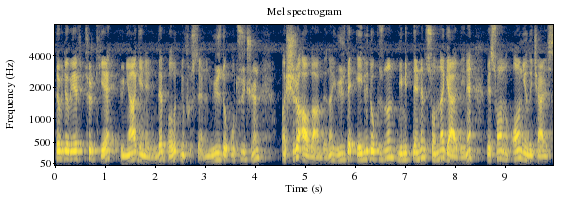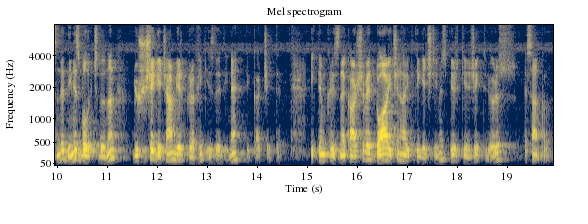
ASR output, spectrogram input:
WWF Türkiye, dünya genelinde balık nüfuslarının %33'ünün aşırı avlandığına, %59'unun limitlerinin sonuna geldiğine ve son 10 yıl içerisinde deniz balıkçılığının düşüşe geçen bir grafik izlediğine dikkat çekti. İklim krizine karşı ve doğa için harekete geçtiğimiz bir gelecek diliyoruz. Esen kalın.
